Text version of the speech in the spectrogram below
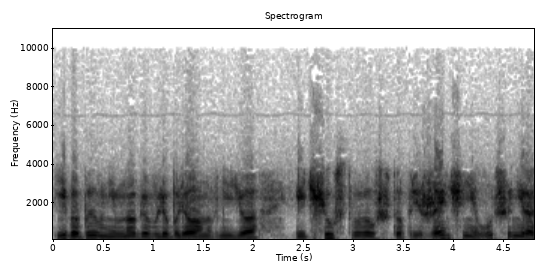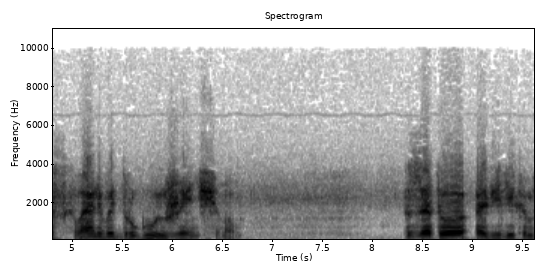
ибо был немного влюблен в нее и чувствовал, что при женщине лучше не расхваливать другую женщину. Зато о великом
